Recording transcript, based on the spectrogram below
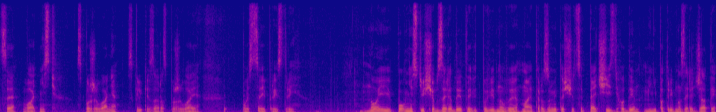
це ватність споживання, скільки зараз споживає ось цей пристрій. Ну і повністю, щоб зарядити, відповідно, ви маєте розуміти, що це 5-6 годин. Мені потрібно заряджати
